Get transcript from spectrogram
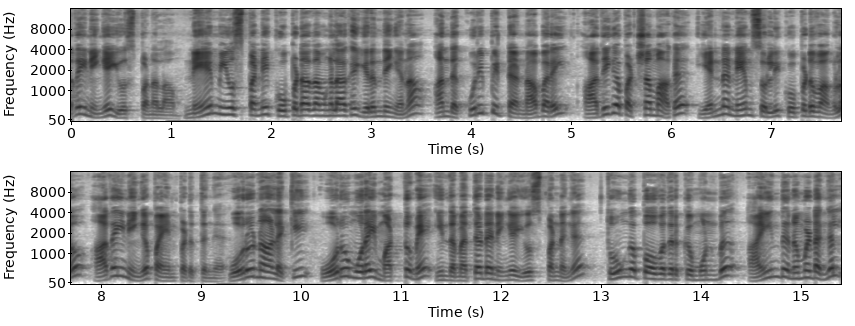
அதை நீங்க யூஸ் பண்ணலாம். நேம் யூஸ் பண்ணி கூப்பிடாதவங்களாக இருந்தீங்கன்னா அந்த குறிப்பிட்ட நபரை அதிகபட்சமாக என்ன நேம் சொல்லி கூப்பிடுவாங்களோ அதை நீங்க பயன்படுத்துங்க. ஒரு நாளைக்கு ஒரு முறை மட்டுமே இந்த மெத்தடை நீங்க யூஸ் பண்ணுங்க. தூங்க போவதற்கு முன்பு ஐந்து நிமிடங்கள்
